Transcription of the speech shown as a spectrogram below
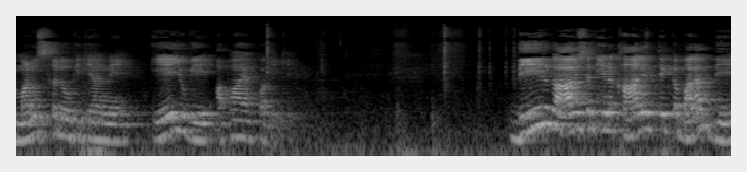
මනුස්ස ලෝක කියන්නේ ඒ යුගේ අපායක් වගේ දීර්ඝ ආවිශ්‍ය තියෙන කාලෙත් එක්ක බලද්දී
